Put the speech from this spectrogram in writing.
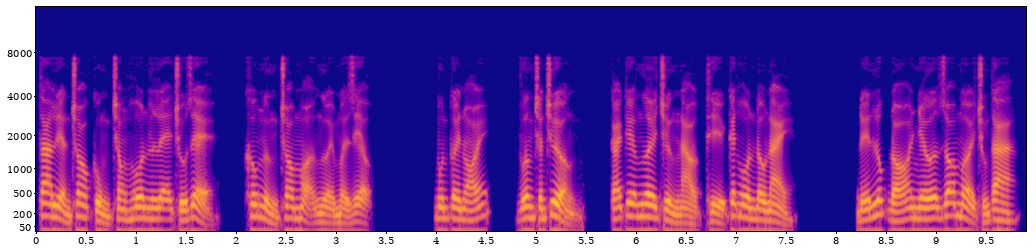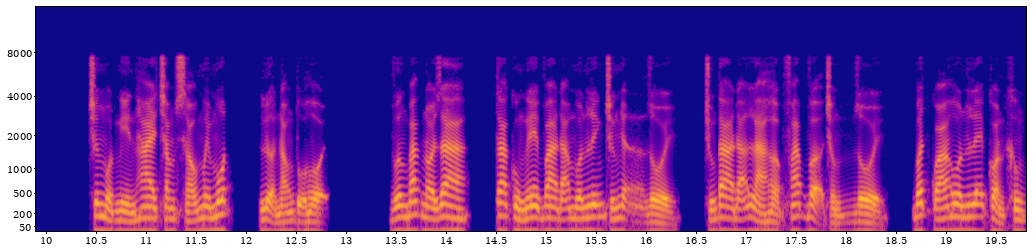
ta liền cho cùng trong hôn lễ chú rể, không ngừng cho mọi người mời rượu. Bun cười nói, Vương Trấn Trưởng, cái kia ngươi chừng nào thì kết hôn đâu này. Đến lúc đó nhớ rõ mời chúng ta. chương 1261, lửa nóng tụ hội. Vương Bác nói ra, ta cùng Eva đã muốn lĩnh chứng nhận rồi, chúng ta đã là hợp pháp vợ chồng rồi, bất quá hôn lễ còn không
